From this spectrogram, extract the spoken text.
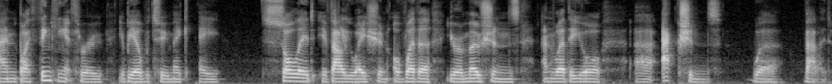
and by thinking it through, you'll be able to make a solid evaluation of whether your emotions and whether your uh, actions were valid.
